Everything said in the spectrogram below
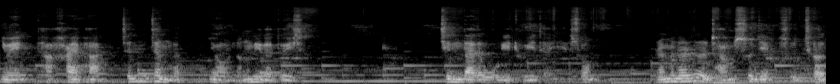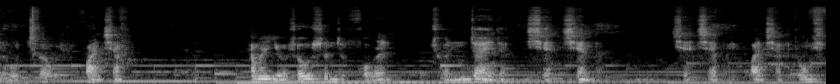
因为他害怕真正的有能力的对手。近代的物理主义者也说，人们的日常世界是彻头彻尾的幻象。他们有时候甚至否认。存在着显现的、显现为幻象的东西。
